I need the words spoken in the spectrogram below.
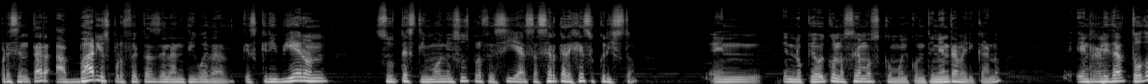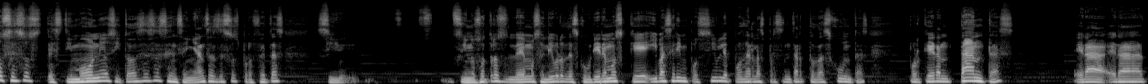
presentar a varios profetas de la antigüedad que escribieron su testimonio y sus profecías acerca de Jesucristo en, en lo que hoy conocemos como el continente americano, en realidad todos esos testimonios y todas esas enseñanzas de esos profetas, si si nosotros leemos el libro, descubriremos que iba a ser imposible poderlas presentar todas juntas, porque eran tantas, era, era,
